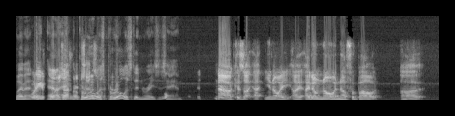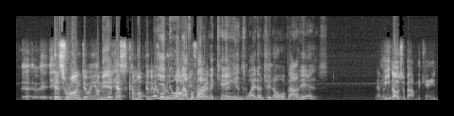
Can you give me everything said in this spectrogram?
Wait a minute. What are your and, feelings on Nick Perulis, Perulis didn't raise his hand. No, because I, I, you know, I, I, I don't know enough about uh, uh, his wrongdoing. I mean, it has to come up in a Well, court you knew of law enough about I McCain's. Why don't you know about his? He knows about McCain.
